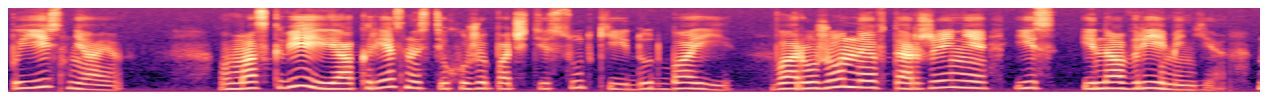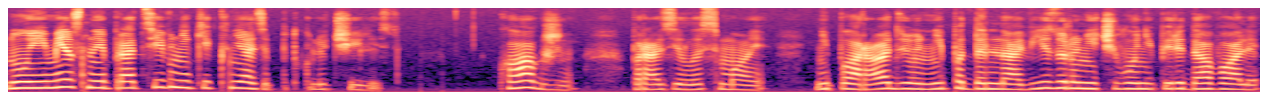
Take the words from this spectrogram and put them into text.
«Поясняю. В Москве и окрестностях уже почти сутки идут бои. Вооруженное вторжение из иновременья. Ну и местные противники князя подключились. «Как же!» – поразилась Майя. «Ни по радио, ни по дальновизору ничего не передавали.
